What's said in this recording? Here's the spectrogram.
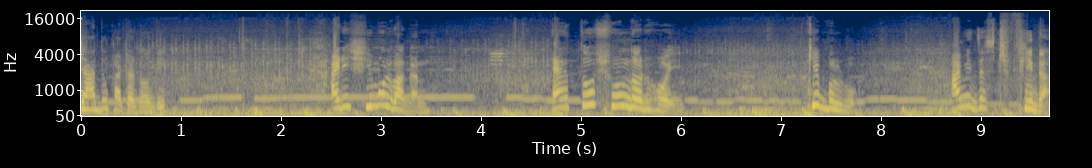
জাদুকাটা নদী। আর এই শিমুল বাগান, এত সুন্দর হয়। কি বলব? আমি জাস্ট ফিদা।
